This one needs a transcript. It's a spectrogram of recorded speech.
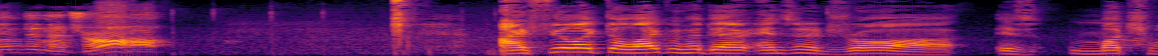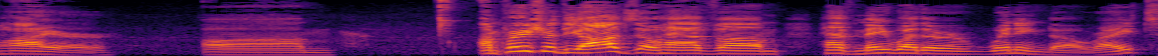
end in a draw. I feel like the likelihood that it ends in a draw is much higher. Um, I'm pretty sure the odds though have um have Mayweather winning though, right?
